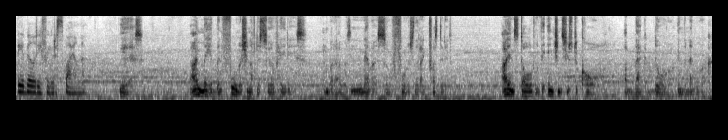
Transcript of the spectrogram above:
The ability for you to spy on them. Yes. I may have been foolish enough to serve Hades, but I was never so foolish that I trusted it. I installed what the ancients used to call a back door in the network.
